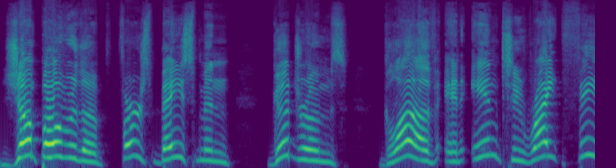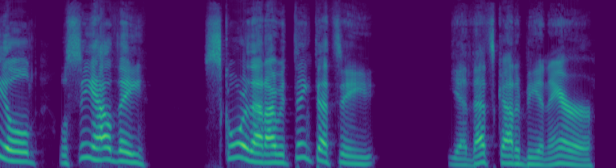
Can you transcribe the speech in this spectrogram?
jump over the first baseman Goodrum's glove and into right field. We'll see how they score that. I would think that's a, yeah, that's got to be an error.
